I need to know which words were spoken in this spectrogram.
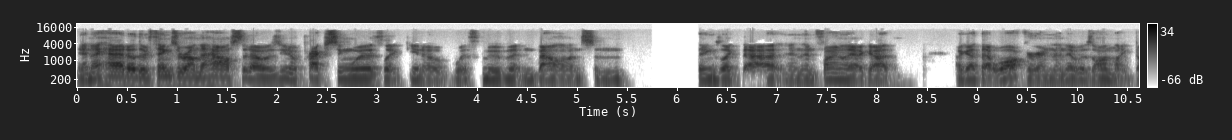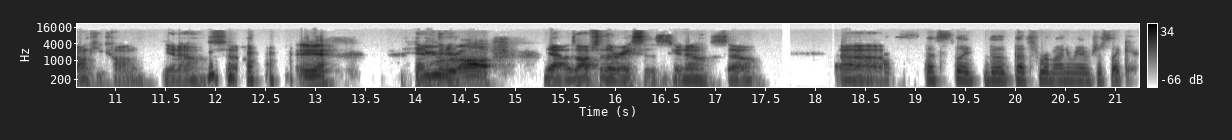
And I had other things around the house that I was, you know, practicing with, like, you know, with movement and balance and things like that. And then finally I got I got that walker and then it was on like Donkey Kong, you know. So Yeah, you were off. yeah, I was off to the races, you know. So uh that's, that's like the that's reminding me of just like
